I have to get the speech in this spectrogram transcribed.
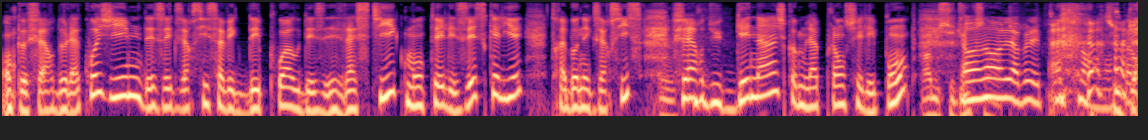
On peut faire de l'aquagym, des exercices avec des poids ou des élastiques, monter les escaliers, très bon exercice. Faire du gainage comme la planche et les pompes. Ah mais c'est dur Non, ça. non, les pompes, non, non,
